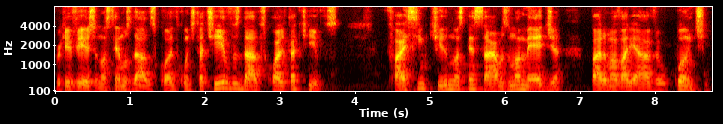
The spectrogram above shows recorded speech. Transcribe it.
porque, veja, nós temos dados quantitativos, dados qualitativos faz sentido nós pensarmos uma média para uma variável quanti.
